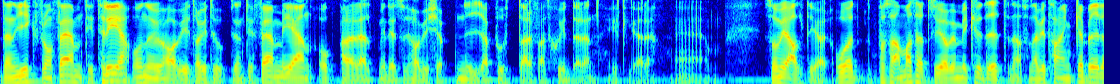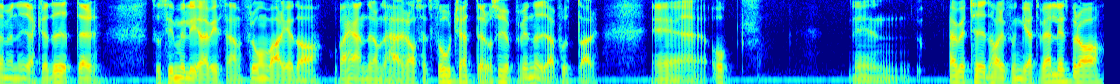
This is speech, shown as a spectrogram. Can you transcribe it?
den gick från 5 till 3 och nu har vi tagit upp den till 5 igen och parallellt med det så har vi köpt nya puttar för att skydda den ytterligare. Eh, som vi alltid gör. Och på samma sätt så gör vi med krediterna. Så när vi tankar bilen med nya krediter så simulerar vi sen från varje dag. Vad händer om det här raset fortsätter och så köper vi nya puttar. Eh, och eh, över tid har det fungerat väldigt bra.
